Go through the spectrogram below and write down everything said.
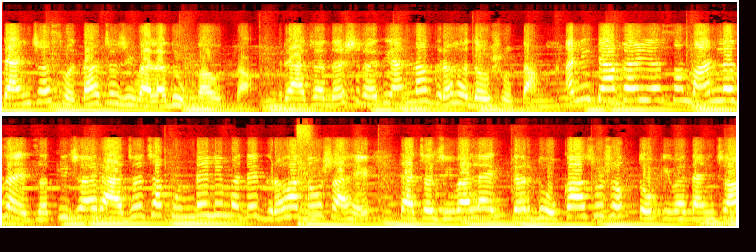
त्यांच्या स्वतःच्या जीवाला धोका होता. राजा दशरथ यांना ग्रहदोष होता. आणि त्या काळी असं मानलं जायचं की ज्या राजाच्या कुंडलीमध्ये ग्रहदोष आहे त्याच्या जीवाला एकतर धोका असू असू शकतो किंवा त्यांच्या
